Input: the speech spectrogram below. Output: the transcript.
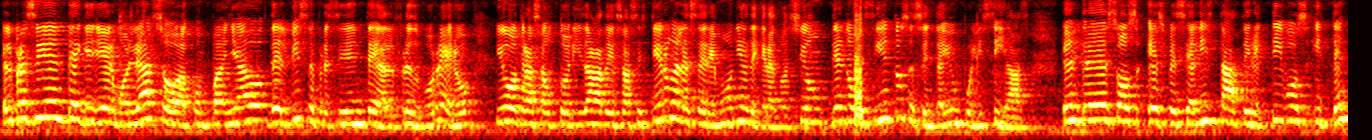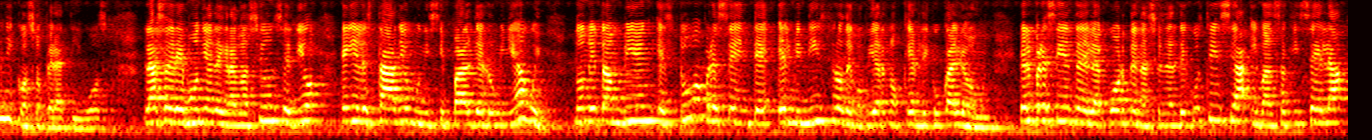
el presidente Guillermo Lazo, acompañado del vicepresidente Alfredo Borrero y otras autoridades, asistieron a la ceremonia de graduación de 961 policías entre esos especialistas directivos y técnicos operativos. La ceremonia de graduación se dio en el Estadio Municipal de Rumiñahui, donde también estuvo presente el ministro de Gobierno Henry Cucalón, el presidente de la Corte Nacional de Justicia Iván Saquicela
